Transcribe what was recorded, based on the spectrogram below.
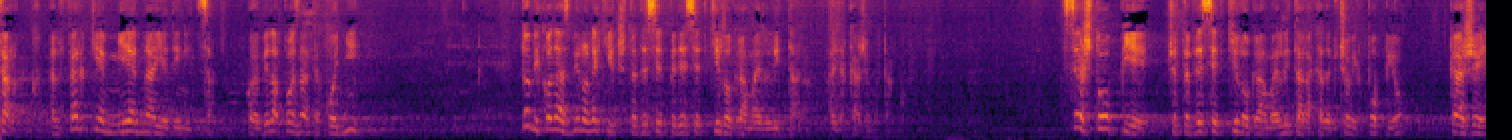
fark. Al fark je mjerna jedinica, koja je bila poznata kod njih. To bi kod nas bilo nekih 40-50 kg ili litara, hajde da kažemo tako. Sve što opije 40 kg ili litara kada bi čovjek popio, kaže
